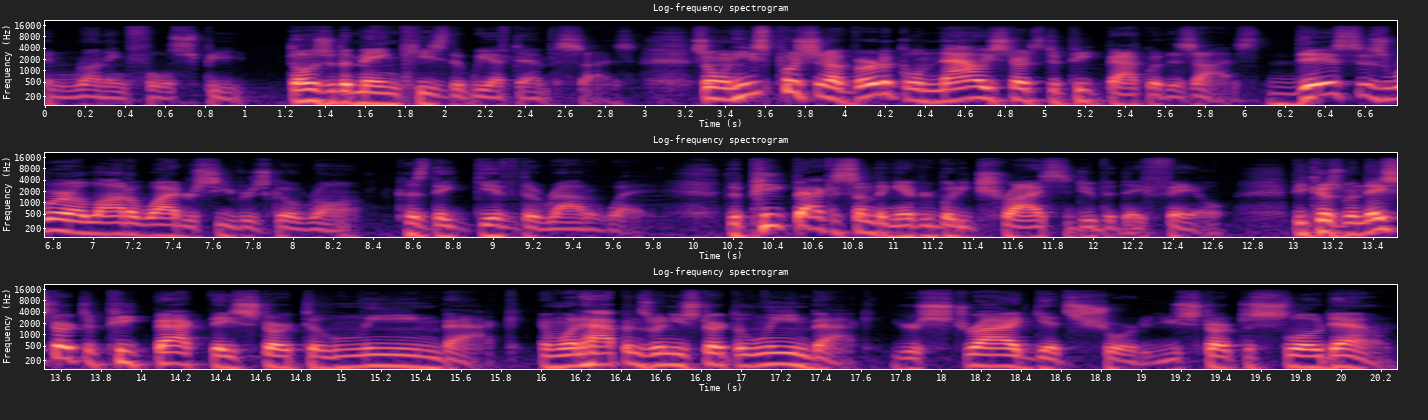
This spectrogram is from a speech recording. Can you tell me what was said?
and running full speed. Those are the main keys that we have to emphasize. So when he's pushing up vertical, now he starts to peek back with his eyes. This is where a lot of wide receivers go wrong because they give the route away. The peek back is something everybody tries to do, but they fail. Because when they start to peek back, they start to lean back. And what happens when you start to lean back? Your stride gets shorter. You start to slow down.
